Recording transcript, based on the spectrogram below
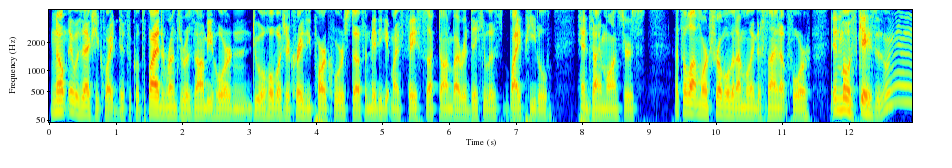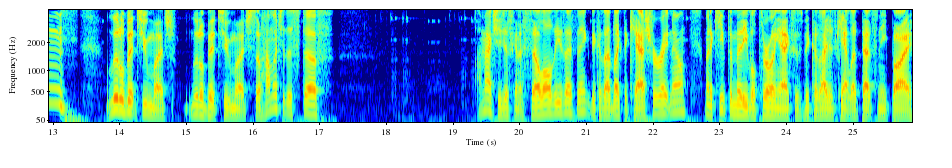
Nope, it was actually quite difficult. If I had to run through a zombie horde and do a whole bunch of crazy parkour stuff and maybe get my face sucked on by ridiculous bipedal hentai monsters, that's a lot more trouble that I'm willing to sign up for in most cases. Little bit too much. Little bit too much. So how much of this stuff... I'm actually just going to sell all these, I think, because I'd like the cash for right now. I'm going to keep the medieval throwing axes because I just can't let that sneak by.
